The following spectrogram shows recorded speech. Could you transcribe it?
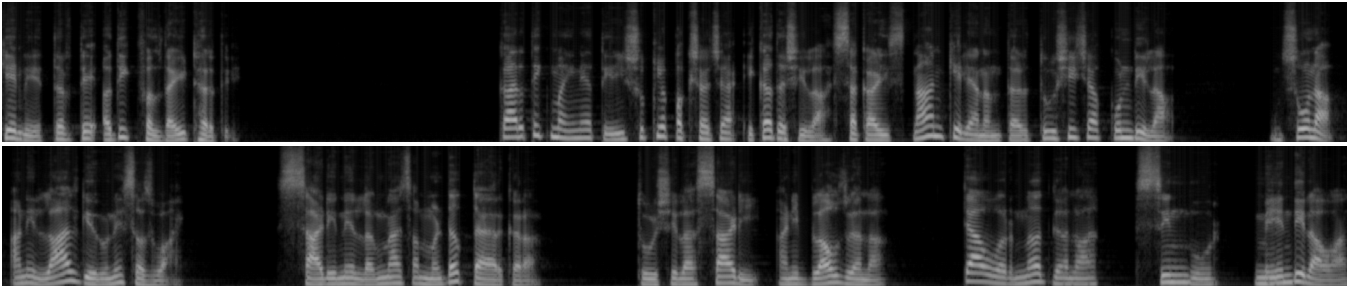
केले तर ते अधिक फलदायी ठरते. कार्तिक महिन्यातील शुक्ल पक्षाच्या एकादशीला सकाळी स्नान केल्यानंतर तुळशीच्या कुंडीला सोना आणि लाल गिरूने सजवा. साडीने लग्नाचा मंडप तयार करा. तुळशीला साडी आणि ब्लाऊज घाला. त्यावर नथ घाला सिंदूर मेहंदी लावा.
